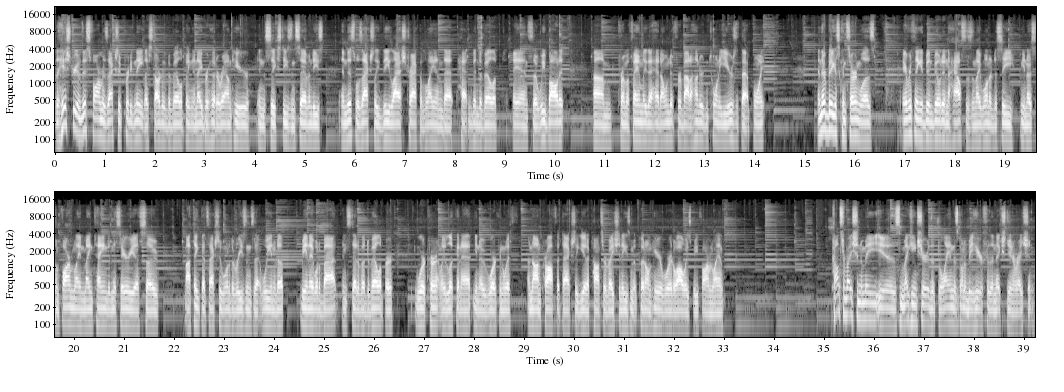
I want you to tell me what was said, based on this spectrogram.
The history of this farm is actually pretty neat. They started developing a neighborhood around here in the 60s and 70s, and this was actually the last tract of land that hadn't been developed. And so we bought it um, from a family that had owned it for about 120 years at that point. And their biggest concern was everything had been built into houses and they wanted to see, you know, some farmland maintained in this area. So I think that's actually one of the reasons that we ended up being able to buy it instead of a developer. We're currently looking at, you know, working with a nonprofit to actually get a conservation easement put on here where it'll always be farmland. Conservation to me is making sure that the land is going to be here for the next generation.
